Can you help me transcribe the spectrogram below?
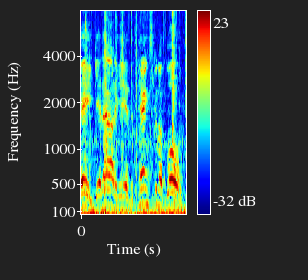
Hey, get out of here. The tank's gonna blow.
